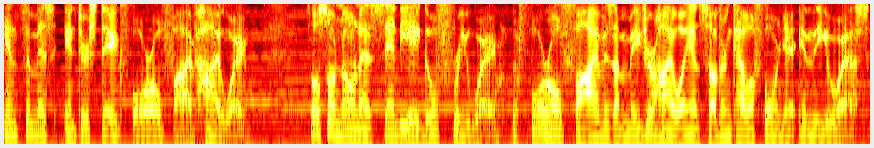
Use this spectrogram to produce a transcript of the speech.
infamous Interstate 405 highway. It's also known as San Diego Freeway. The 405 is a major highway in Southern California in the U.S.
